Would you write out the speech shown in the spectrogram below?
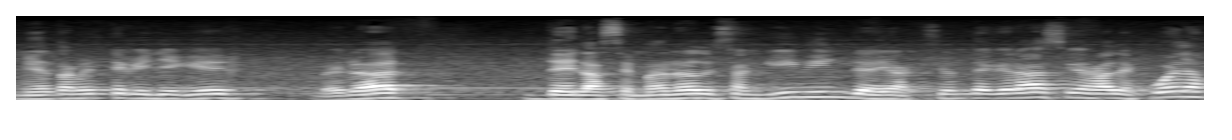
inmediatamente que llegué, ¿verdad? De la semana de San Giving, de Acción de Gracias a la escuela,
